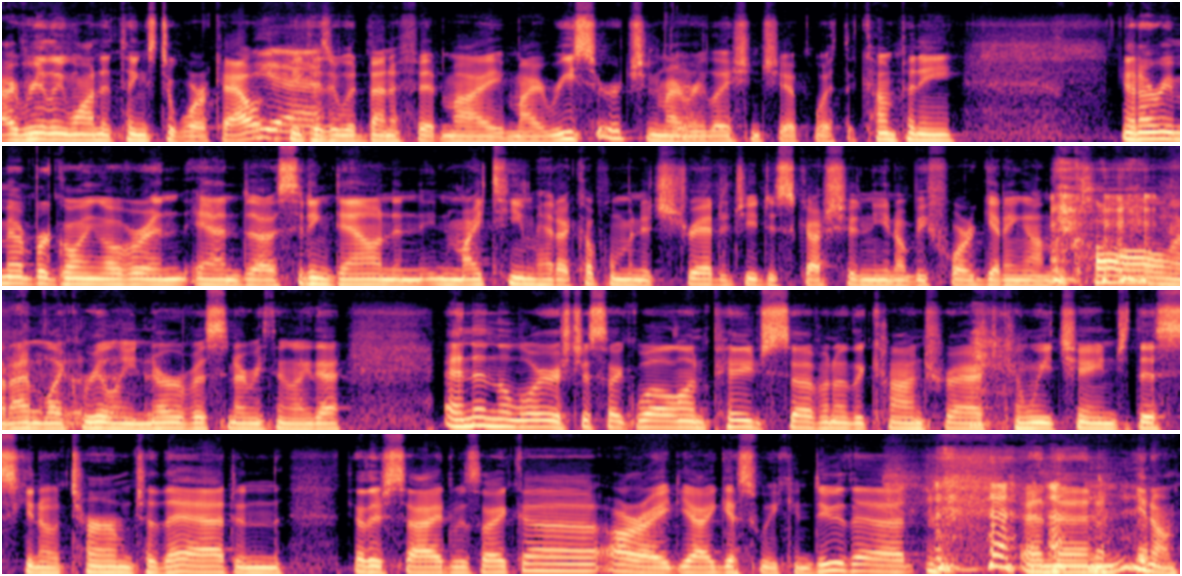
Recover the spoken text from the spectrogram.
I really wanted things to work out Yeah. because it would benefit my my research and my relationship with the company. And I remember going over and, and uh, sitting down, and, and my team had a couple minute strategy discussion, you know, before getting on the call, and I'm like really nervous and everything like that. And then the lawyer's just like, well, on page seven of the contract, can we change this, you know, term to that? And the other side was like, uh, all right, yeah, I guess we can do that. and then, you know,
